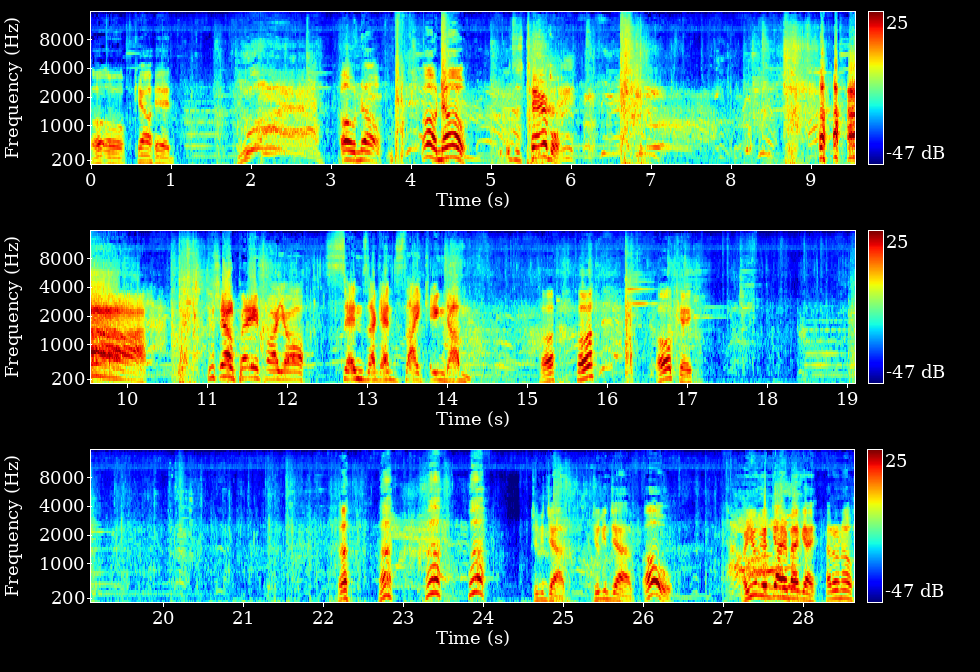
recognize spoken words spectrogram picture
Uh oh, cowhead. Oh no! Oh no! This is terrible. you shall pay for your sins against thy kingdom. Huh? Huh? Okay. Uh, uh, uh, uh. Juking job. Juking job. Oh! Are you a good guy or a bad guy? I don't know.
